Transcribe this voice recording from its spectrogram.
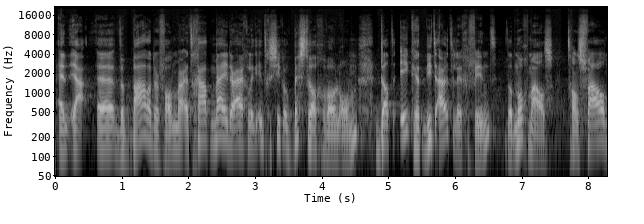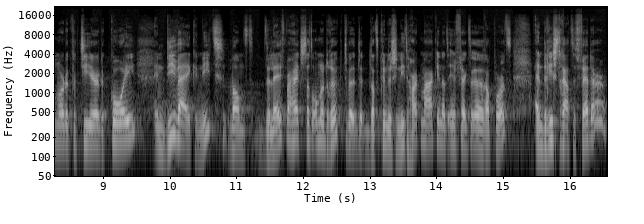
En ja, uh, we balen ervan, maar het gaat mij daar eigenlijk intrinsiek ook best wel gewoon om. Dat ik het niet uit te leggen vind. Dat nogmaals, Transvaal, Noorderkwartier, de Kooi. In die wijken niet, want de leefbaarheid staat onder druk. Dat kunnen ze niet hard maken in dat infectrapport. En drie straten verder,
